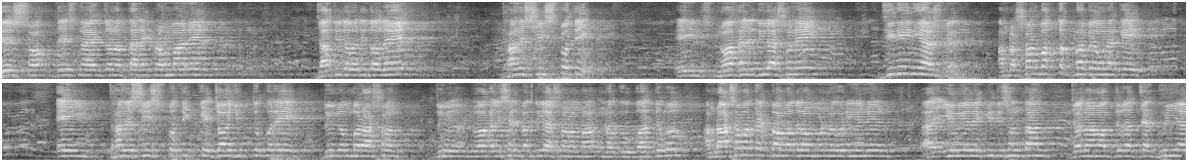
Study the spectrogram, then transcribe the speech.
দেশ দেশ নায়ক জনাব তারেক রহমানের জাতীয়তাবাদী দলের ধানের শীর্ষ প্রতীক এই নোয়াখালী দুই আসনে যিনি নিয়ে আসবেন, আমরা সর্বাত্মকভাবে ওনাকে এই ধানের শীষ প্রতীককে জয়যুক্ত করে দুই নম্বর আসন, দুই নোয়াখালী সেনবাগ দুই আসন আমরা ওনাকে উপহার দেব। আমরা আশাবাদ রাখব আমাদের অমরনগর ইউনিয়ন ইউনিয়নের কৃতি সন্তান, জনাব আব্দুল রাজ্জাক ভুইয়া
